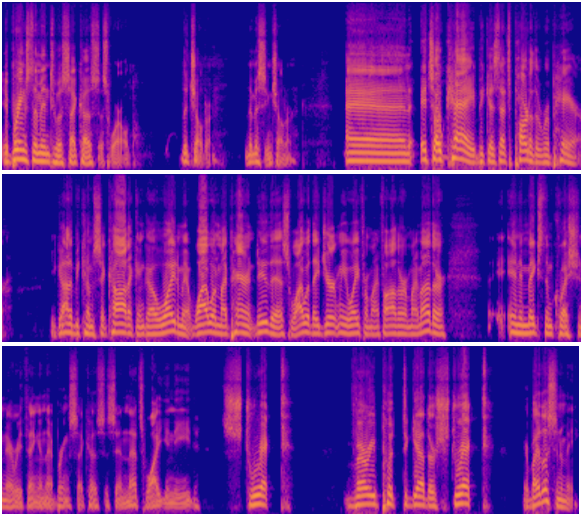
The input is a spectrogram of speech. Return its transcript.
It brings them into a psychosis world the children, the missing children. And it's okay because that's part of the repair. You got to become psychotic and go, wait a minute, why would my parent do this? Why would they jerk me away from my father or my mother? And it makes them question everything, and that brings psychosis in. That's why you need strict, very put together, strict, everybody listen to me,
